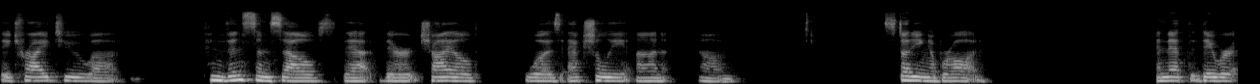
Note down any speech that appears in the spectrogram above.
They try to uh, convince themselves that their child was actually on um, studying abroad. And that they were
